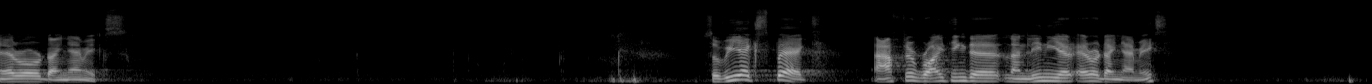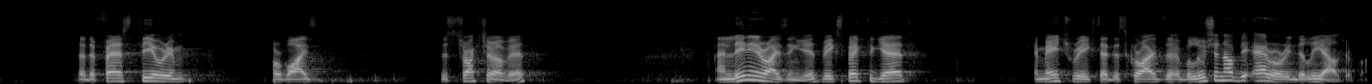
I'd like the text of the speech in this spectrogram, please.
error dynamics. So we expect, after writing the nonlinear error dynamics, that the first theorem provides the structure of it, and linearizing it, we expect to get a matrix that describes the evolution of the error in the Lie algebra.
